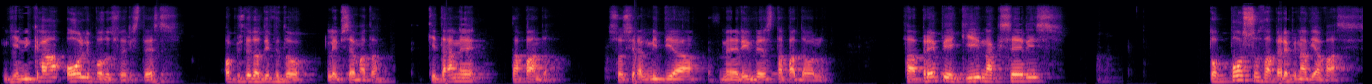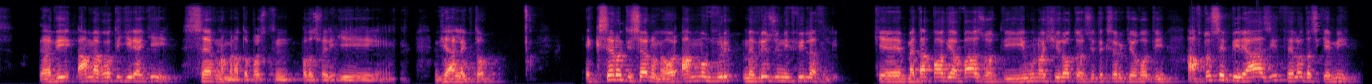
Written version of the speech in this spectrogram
Γενικά, όλοι οι ποδοσφαιριστές, όποιος λέει το αντίθετο, λέει ψέματα, κοιτάνε τα πάντα. Social media, εφημερίδες, τα πάντα όλα. Θα πρέπει εκεί να ξέρεις το πόσο θα πρέπει να διαβάσεις. Δηλαδή, άμα εγώ την Κυριακή σέρνομαι να το πω στην ποδοσφαιρική διάλεκτο, ε, ξέρω ότι σέρνομαι. Αν με βρίζουν οι φίλαθλοι και μετά πάω διαβάζω ότι ήμουν ο χειρότερος ή δεν ξέρω και εγώ τι, αυτό σε επηρεάζει θέλοντας και μη.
